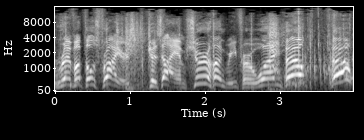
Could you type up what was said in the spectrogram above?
rev up those fryers, cause I am sure hungry for one. Help! Help!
